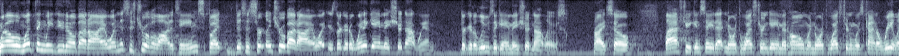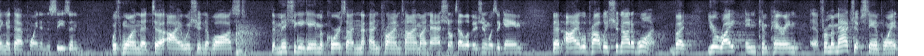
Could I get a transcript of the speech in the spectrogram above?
Well, the one thing we do know about Iowa, and this is true of a lot of teams, but this is certainly true about Iowa, is they're going to win a game they should not win. They're going to lose a game they should not lose, right? So last year, you can say that Northwestern game at home, when Northwestern was kind of reeling at that point in the season, was one that uh, Iowa shouldn't have lost. The Michigan game, of course, on, on prime time on national television was a game that Iowa probably should not have won. But you're right in comparing uh, from a matchup standpoint.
